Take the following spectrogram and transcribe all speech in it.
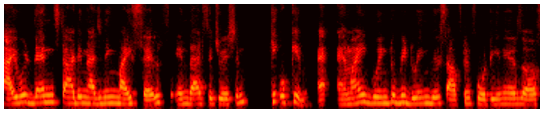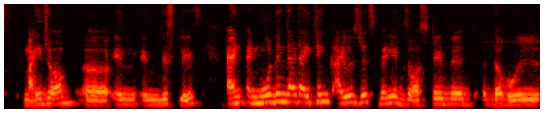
I would then start imagining myself in that situation okay am i going to be doing this after 14 years of my job uh, in in this place? And and more than that i think i was just very exhausted with the whole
